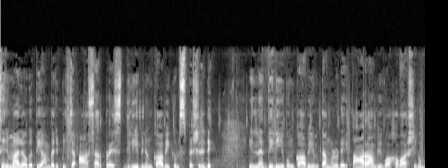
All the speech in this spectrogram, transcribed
സിനിമാ ലോകത്തെ അമ്പരിപ്പിച്ച ആ സർപ്രൈസ് ദിലീപിനും കാവ്യക്കും സ്പെഷ്യൽ ഡേ. ഇന്ന് ദിലീപും കാവ്യയും തങ്ങളുടെ ആറാം വിവാഹ വാർഷികം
